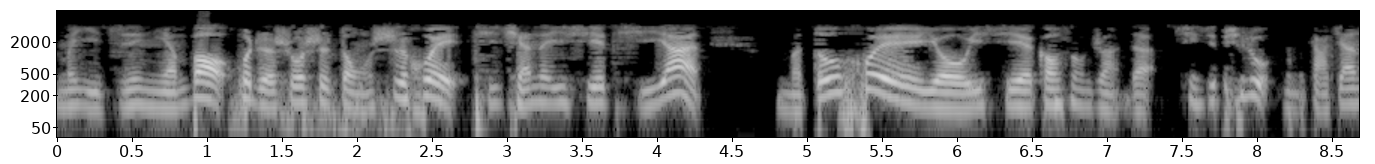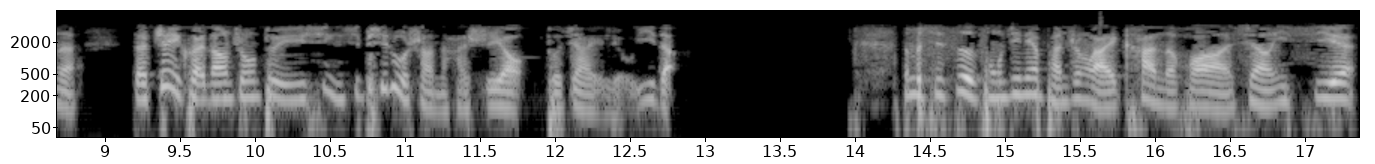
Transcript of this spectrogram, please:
那么以及年报或者说是董事会提前的一些提案，那么都会有一些高送转的信息披露。那么大家呢在这一块当中，对于信息披露上呢还是要多加以留意的。那么其次，从今天盘中来看的话，像一些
